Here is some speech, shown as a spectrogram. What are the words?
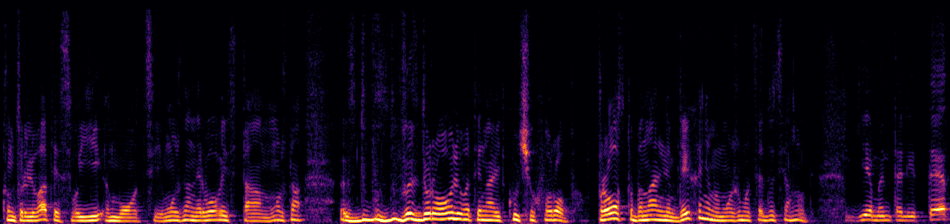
контролювати свої емоції, можна нервовий стан, можна зд- виздоровлювати навіть кучу хвороб. Просто банальним диханням ми можемо це досягнути. Є менталітет,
